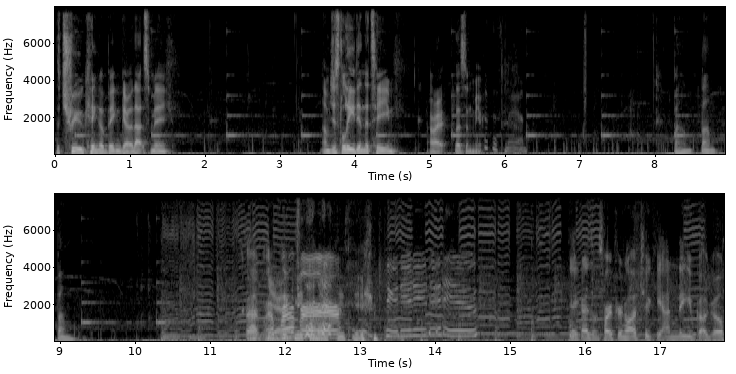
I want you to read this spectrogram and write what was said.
The true king of bingo, that's me. I'm just leading the team. All right, let's unmute. Look at this man. Bum, bum, bum. Uh, Yeah. Yeah, guys, I'm sorry if you're not a 2K Andy, you've got to go.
